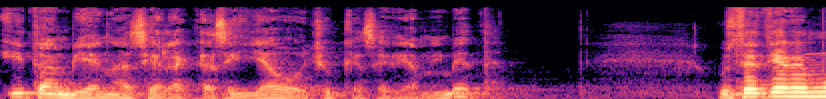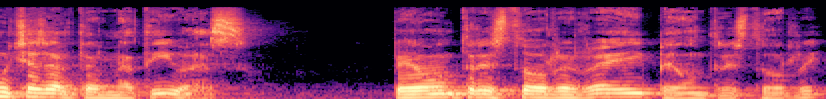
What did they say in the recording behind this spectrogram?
y también hacia la casilla 8, que sería mi meta. Usted tiene muchas alternativas. Peón 3 torre rey, peón 3 torre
